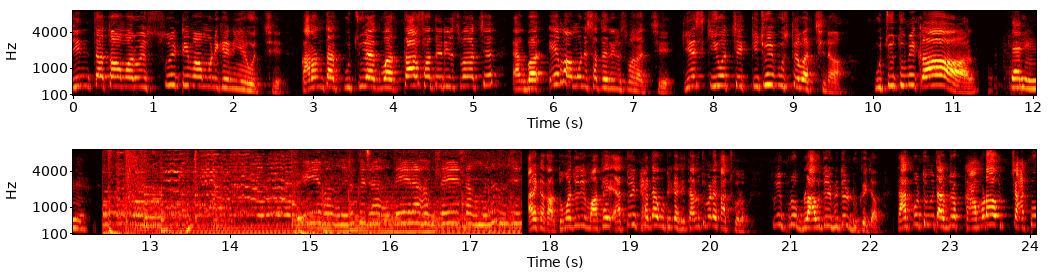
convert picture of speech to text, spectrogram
চিন্তা তো আমার ওই সুইটি মামুনিকে নিয়ে হচ্ছে, কারণ তার পুচু একবার তার সাথে রিলস বানাচ্ছে, একবার এ মামুনির সাথে রিলস বানাচ্ছে। কেস কি হচ্ছে কিছুই বুঝতে পারছি না। পুচু, তুমি কার? জানি না। আরে কাকা, তোমার যদি মাথায় এতই ফেদা উঠে গেছে, তাহলে তুমি একটা কাজ করো। তুমি পুরো ব্লাউজের ভিতরে ঢুকে যাও। তারপর তুমি তার ভিতরে কামড়াও, চাটো,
